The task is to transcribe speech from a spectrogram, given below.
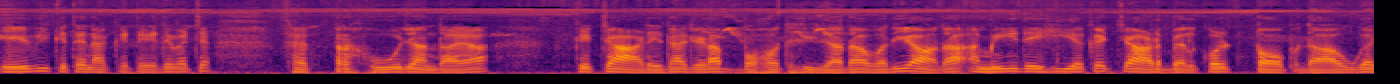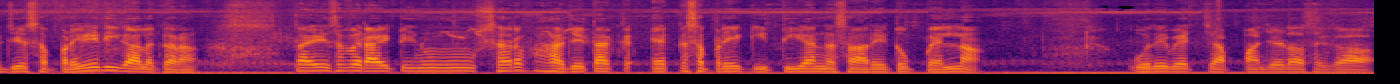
ਇਹ ਵੀ ਕਿਤੇ ਨਾ ਕਿਤੇ ਇਹਦੇ ਵਿੱਚ ਫੈਕਟਰ ਹੋ ਜਾਂਦਾ ਆ ਕਿ ਝਾੜ ਇਹਦਾ ਜਿਹੜਾ ਬਹੁਤ ਹੀ ਜ਼ਿਆਦਾ ਵਧੀਆ ਆਉਂਦਾ। ਉਮੀਦ ਇਹੀ ਹੈ ਕਿ ਝਾੜ ਬਿਲਕੁਲ ਟੌਪ ਦਾ ਆਊਗਾ। ਜੇ ਸਪਰੇਅ ਦੀ ਗੱਲ ਕਰਾਂ ਤਾਂ ਇਸ ਵੈਰਾਈਟੀ ਨੂੰ ਸਿਰਫ ਹਜੇ ਤੱਕ ਇੱਕ ਸਪਰੇਅ ਕੀਤੀ ਆ ਨਸਾਰੇ ਤੋਂ ਪਹਿਲਾਂ। ਉਹਦੇ ਵਿੱਚ ਆਪਾਂ ਜਿਹੜਾ ਸੀਗਾ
